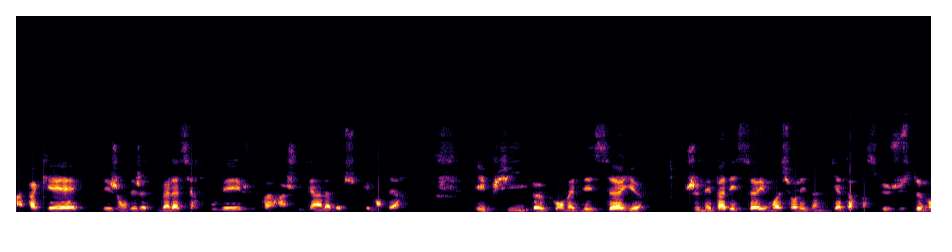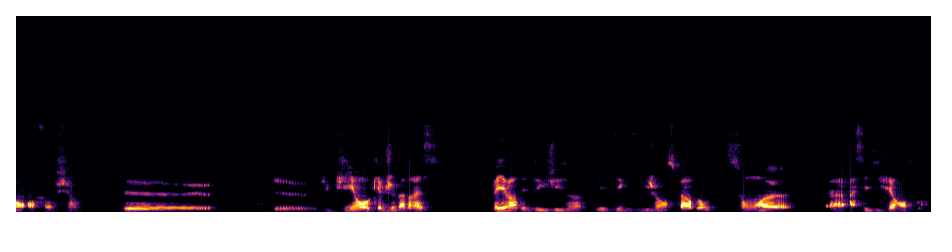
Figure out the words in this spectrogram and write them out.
un paquet, les gens ont déjà du mal à s'y retrouver, je vais pas rajouter un label supplémentaire. Et puis, euh, pour mettre des seuils, je mets pas des seuils, moi, sur les indicateurs parce que justement, en fonction de, de du client auquel je m'adresse, il va y avoir des exigences, des exigences pardon, qui sont euh, euh, assez différentes. Quoi.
